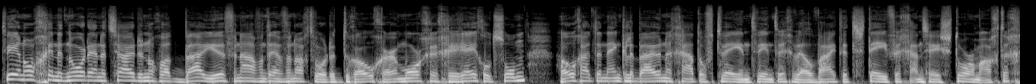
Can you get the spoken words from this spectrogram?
Het weer nog in het noorden en het zuiden nog wat buien. Vanavond en vannacht wordt het droger. Morgen geregeld zon. Hooguit een enkele bui en een graad of 22. Wel waait het stevig, aan zee stormachtig.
